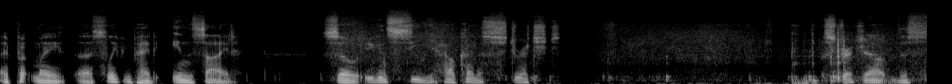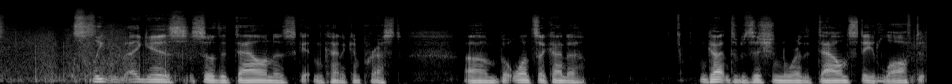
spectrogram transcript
I put my uh, sleeping pad inside, so you can see how kind of stretched stretch out this sleeping bag is so the down is getting kind of compressed. Um, but once I kind of got into position where the down stayed lofted,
